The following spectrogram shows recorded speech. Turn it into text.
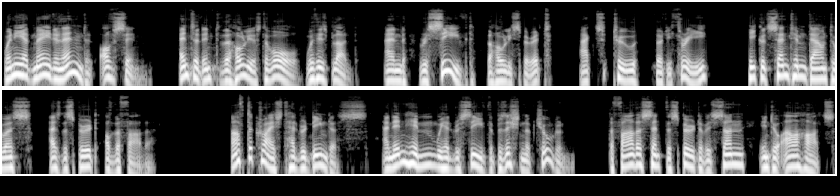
When he had made an end of sin, entered into the holiest of all with his blood, and received the Holy Spirit, Acts 2:33, he could send him down to us as the Spirit of the Father. After Christ had redeemed us, and in him we had received the position of children, the Father sent the Spirit of his Son into our hearts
